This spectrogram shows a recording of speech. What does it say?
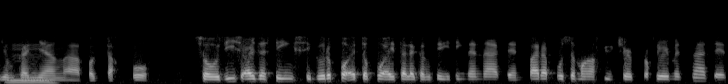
yung Mm. kanyang ah, pagtakbo. So these are the things siguro po ito po ay talagang tinitingnan natin para po sa mga future procurements natin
